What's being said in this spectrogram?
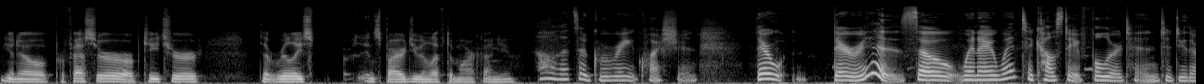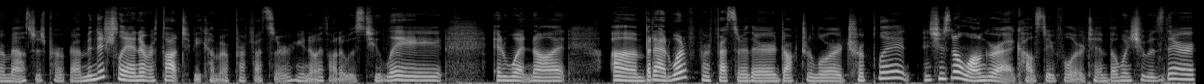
you know, a professor or a teacher that really sp- inspired you and left a mark on you? Oh, that's a great question. There, there is. So when I went to Cal State Fullerton to do their master's program, initially I never thought to become a professor. You know, I thought it was too late and whatnot. Um, but I had one professor there, Dr. Laura Triplett, and she's no longer at Cal State Fullerton. But when she was there,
